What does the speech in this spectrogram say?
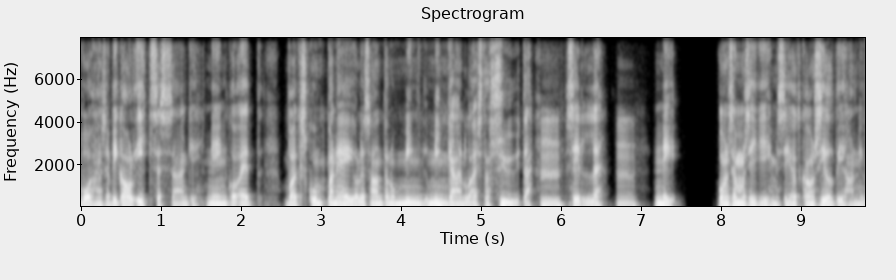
voihan se vika olla itsessäänkin, niin että vaikka kumppani ei olisi antanut min- minkäänlaista syytä Mm, sille, mm. niin on semmoisia ihmisiä, jotka on silti ihan niin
